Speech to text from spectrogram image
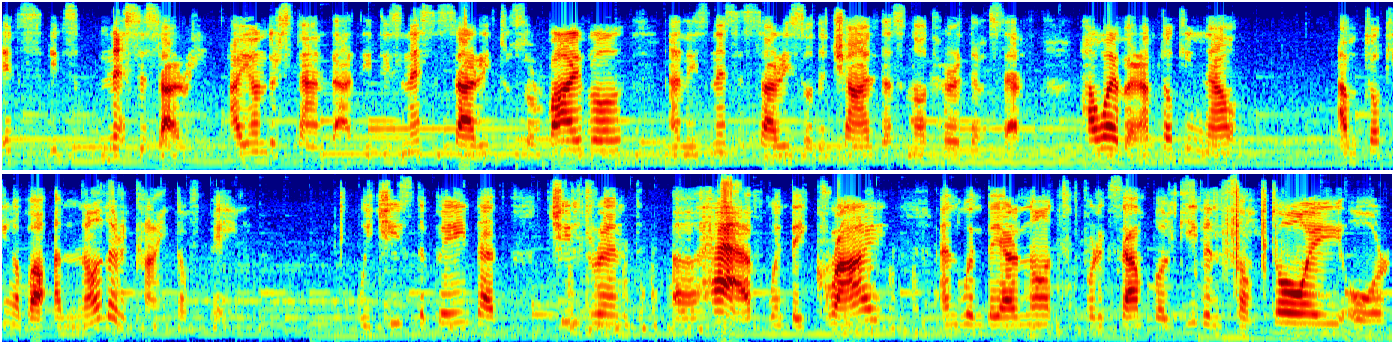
it's it's necessary. I understand that. It is necessary to survival and it's necessary so the child does not hurt themselves. However i'm talking now i'm talking about another kind of pain which is the pain that children uh, have when they cry and when they are not, for example, given some toy or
